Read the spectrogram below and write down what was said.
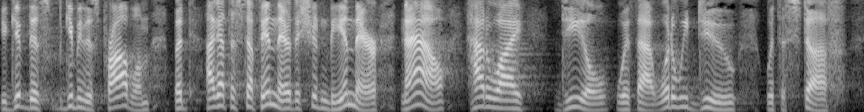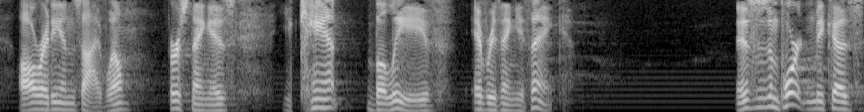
You give this, give me this problem, but I got the stuff in there that shouldn't be in there. Now, how do I deal with that? What do we do with the stuff already inside? Well, first thing is you can't believe everything you think. This is important because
